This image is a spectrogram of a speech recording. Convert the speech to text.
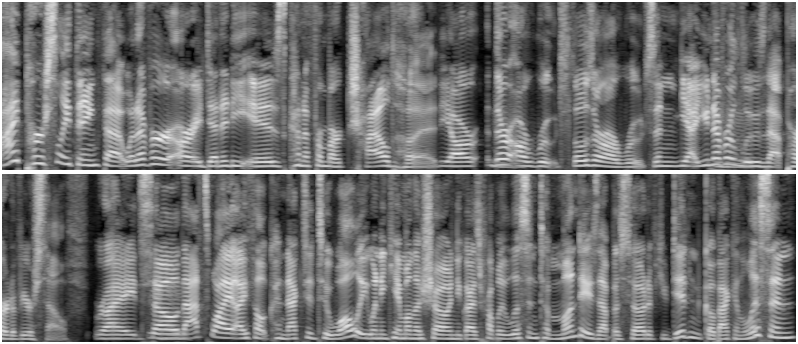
I personally think that whatever our identity is, kind of from our childhood, yeah, our, there Mm-hmm. are roots. Those are our roots, and yeah, you never lose that part of yourself, right? So Mm-hmm. that's why I felt connected to Wally when he came on the show, and you guys probably listened to Monday's episode. If you didn't, go back and listen,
